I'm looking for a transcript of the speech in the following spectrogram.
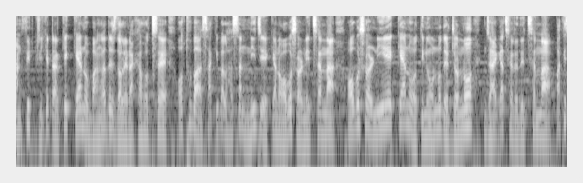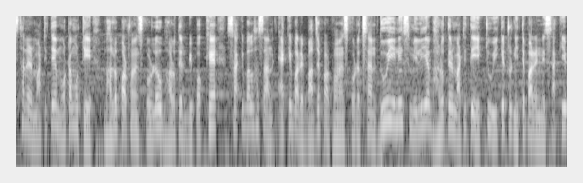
আনফিট ক্রিকেটারকে কেন বাংলাদেশ দলে রাখা হচ্ছে, অথবা সাকিব আল হাসান নিজে কেন অবসর নিচ্ছেন না? অবসর নিয়ে কেন তিনি অন্যদের জন্য জায়গা ছেড়ে দিচ্ছেন না? পাকিস্তানের মাটিতে মোটামুটি ভালো পারফরমেন্স করলেও ভারতের বিপক্ষে সাকিব আল হাসান একেবারে বাজে পারফরমেন্স করেছেন। দুই ইনিংস মিলিয়ে ভারতের মাটিতে একটি উইকেটও নিতে পারেননি সাকিব।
